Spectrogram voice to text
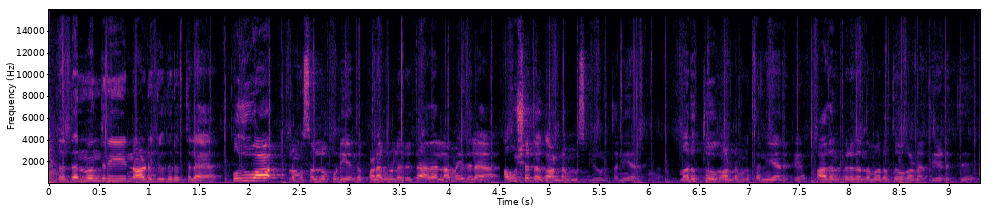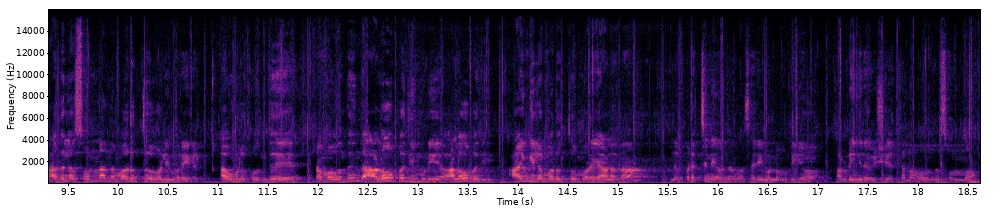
இந்த தன்வந்திரி நாடு ஜோதிடத்தில் பொதுவாக நம்ம சொல்லக்கூடிய இந்த பலன்கள் இருக்குது அது இல்லாமல் இதில் ஔஷத காண்டம்னு சொல்லி ஒன்று தனியாக இருக்குங்க. மருத்துவ காண்டம்னு தனியாக இருக்குது அதன் பிறகு அந்த மருத்துவ காண்டத்தை எடுத்து அதில் சொன்ன அந்த மருத்துவ வழிமுறைகள் அவங்களுக்கு வந்து நம்ம வந்து இந்த அலோபதி முடிய அலோபதி ஆங்கில மருத்துவ முறையால் தான் இந்த பிரச்சனையை வந்து நம்ம சரி பண்ண முடியும் அப்படிங்கிற விஷயத்த நம்ம வந்து சொன்னோம்.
